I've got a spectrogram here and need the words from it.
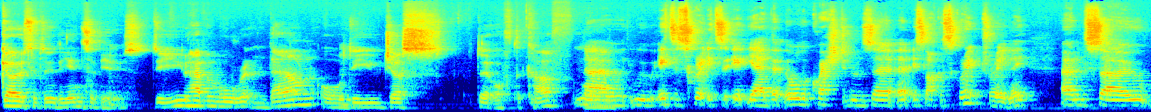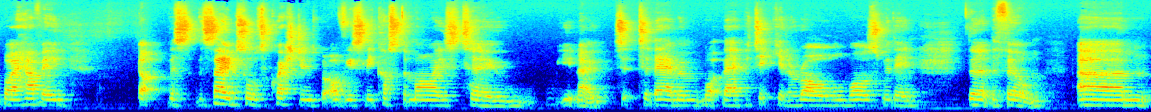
go to do the interviews, do you have them all written down, or do you just do it off the cuff? No, we, it's a script. It's it, yeah. The, all the questions. Are, uh, it's like a script really, and so by having uh, the, the same sort of questions, but obviously customised to you know to, to them and what their particular role was within the the film. Um,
